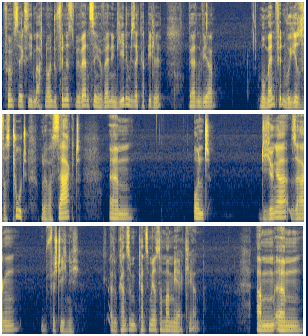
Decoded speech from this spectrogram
5, 6, 7, 8, 9. Du findest, wir werden es sehen, wir werden in jedem dieser Kapitel, werden wir einen Moment finden, wo Jesus was tut oder was sagt. Ähm, und die Jünger sagen, verstehe ich nicht. Also kannst du, kannst du mir das nochmal mehr erklären? Am ähm,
